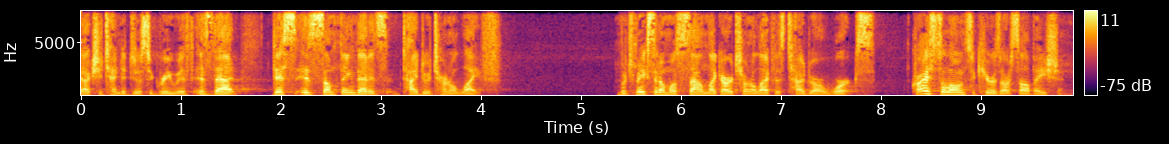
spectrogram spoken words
actually tend to disagree with, is that this is something that is tied to eternal life, which makes it almost sound like our eternal life is tied to our works. Christ alone secures our salvation.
